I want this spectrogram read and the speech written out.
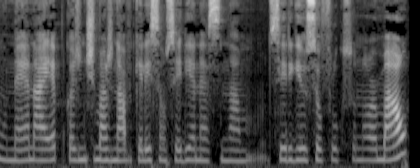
né, na época a gente imaginava que a eleição seria nessa, na, seria o seu fluxo normal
